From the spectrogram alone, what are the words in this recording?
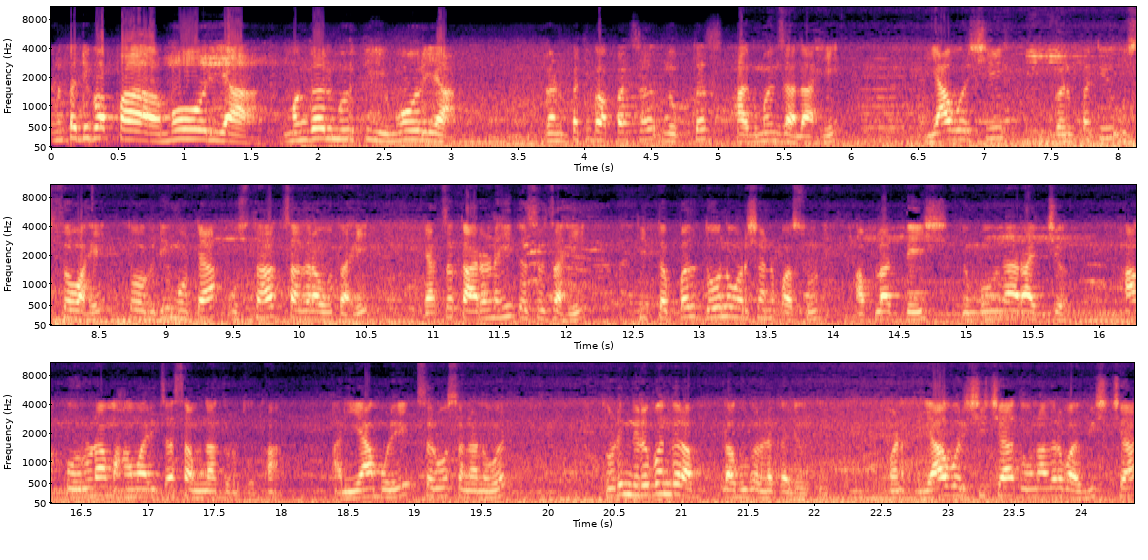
गणपती बाप्पा मोरया. मंगलमूर्ती मोरया. गणपती बाप्पाचं नुकतंच आगमन झालं आहे. यावर्षी गणपती उत्सव आहे. तो अगदी मोठ्या उत्साहात साजरा होत आहे. याचं कारणही तसंच आहे की तब्बल दोन वर्षांपासून आपला देश किंबहुना राज्य हा कोरोना महामारीचा सामना करत होता. आणि यामुळे सर्व सणांवर थोडे निर्बंध लागू करण्यात आले होते. पण या वर्षीच्या दोन हजार बावीसच्या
